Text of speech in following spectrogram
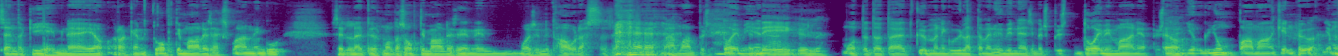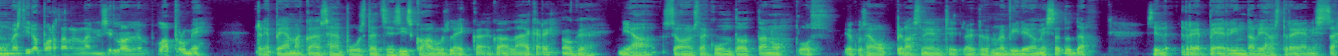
sen takia ihminen ei ole rakennettu optimaaliseksi, vaan niin kuin sillä, että jos me oltaisiin optimaalisia, niin voisin nyt haudassa sen. mä vaan pysty toimimaan. Niin, kyllä. Mutta tota, että kyllä mä niin kuin yllättävän hyvin esimerkiksi pystyn toimimaan ja pystyn Joo. jum- jumppaamaankin. Hyvä, ja mun mielestä idoportaalilla niin silloin oli laprumi repeämä kanssa. Hän puhui sitä, että sen sisko halusi leikkaa, joka on lääkäri. Okei. Okay. Ja se on sitä kuntouttanut, plus joku se oppilas, niin siitä löytyy semmoinen video, missä tota, sillä repee rintalihastreenissä,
